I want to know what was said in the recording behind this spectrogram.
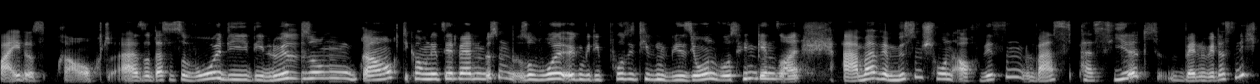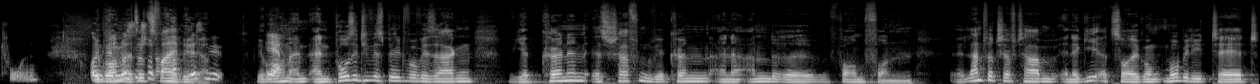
beides braucht. Also dass es sowohl die, die Lösungen braucht, die kommuniziert werden müssen, sowohl irgendwie die positiven Visionen, wo es hingehen soll, aber wir müssen schon auch wissen, was passiert, wenn wir das nicht tun. Und wir, wir müssen also zwei Bilder. Wissen, wir brauchen ja. ein, ein positives Bild, wo wir sagen, wir können es schaffen, wir können eine andere Form von Landwirtschaft haben, Energieerzeugung, Mobilität,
